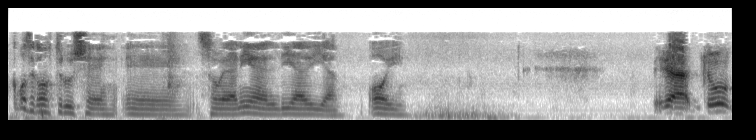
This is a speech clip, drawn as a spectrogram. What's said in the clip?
¿Cómo se construye eh, soberanía en el día a día, hoy? Mira, yo,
